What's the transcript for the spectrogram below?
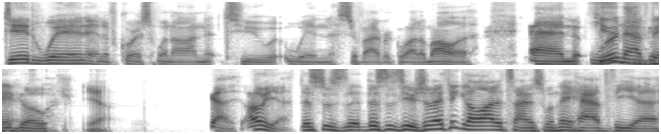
did win, and of course went on to win Survivor Guatemala. And we're now going to go. Yeah. Yeah. Oh yeah. This was this is huge, and I think a lot of times when they have the uh,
